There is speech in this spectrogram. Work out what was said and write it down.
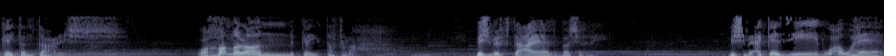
لكي تنتعش وخمرا لكي تفرح مش بافتعال بشري مش بأكاذيب وأوهام.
